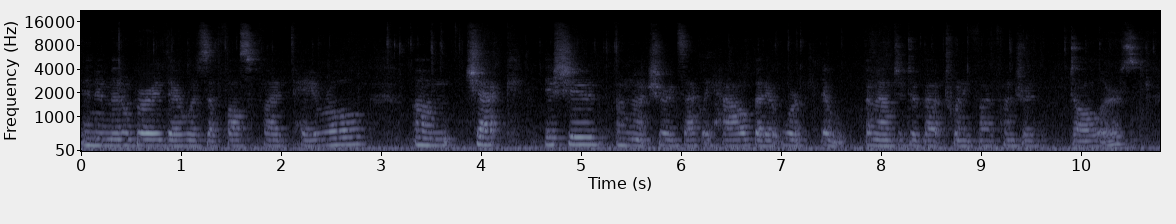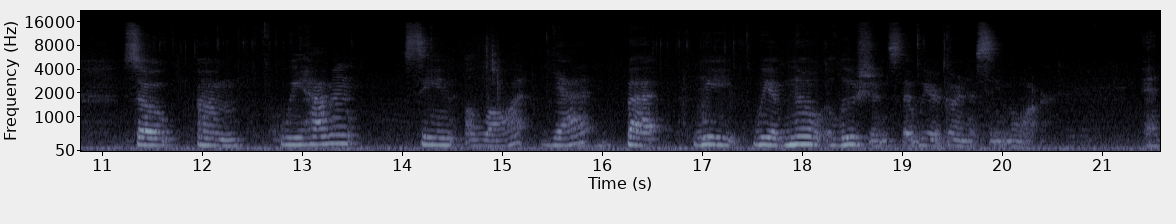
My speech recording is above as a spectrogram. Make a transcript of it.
And in Middlebury, there was a falsified payroll um, check issued. I'm not sure exactly how, but it worked, it amounted to about twenty-five hundred dollars. So, um, we haven't seen a lot yet, but we, we have no illusions that we are going to see more. And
